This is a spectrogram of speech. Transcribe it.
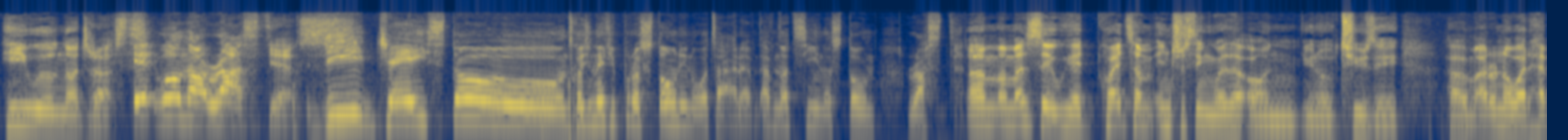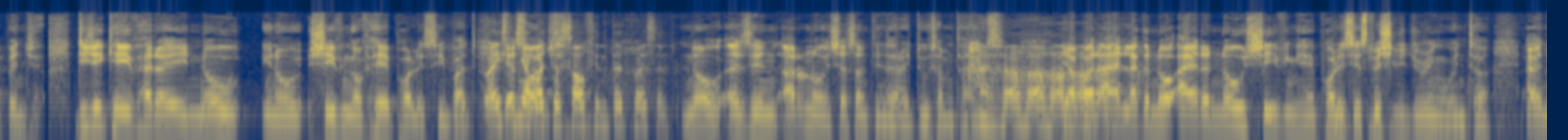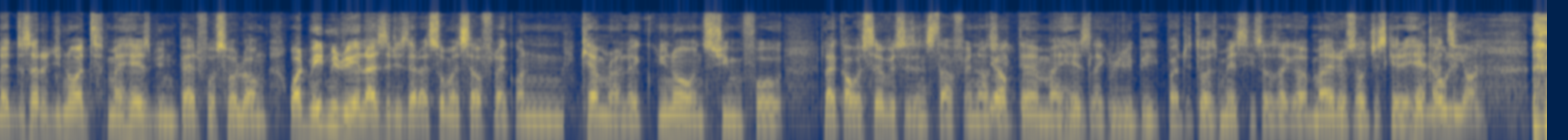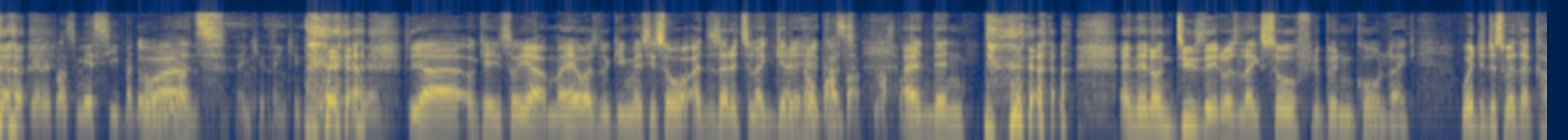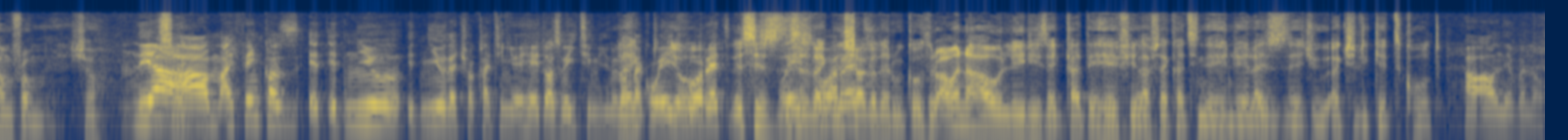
he will not rust. It will not rust. yes. DJ Stones. Because you know, if you put a stone in water, I've, I've not seen a stone rust. Um, I must say we had quite some interesting weather on you know Tuesday. Um, I don't know what happened. DJ Cave had a no you know shaving of hair policy, but Why are you guess speaking what? about yourself in third person? No, as in I don't know. It's just something that I do sometimes. yeah, but I had like a no. I had a no shaving hair policy, especially during winter, and I decided, you know what, my hair has been bad for so long. What made me realize it is that I saw myself like on camera, like you know, on stream for like our services and stuff, and I was Yeah. like, damn, my hair's like really big, but it was messy. So I was like, I might as well just get a haircut. And no Leon. Get it was messy, but no. What? Thank you, thank you. Carry on, carry on. Yeah, okay. So yeah, my hair was looking messy, so I decided to like get And a no haircut. And then and then on Tuesday it was like so flippin' cold. Like, where did this weather come from? Sure. Yeah, So- um, I think cause it, it knew it knew that you're cutting your hair. It was waiting. You know, just like wait yo, for it. This is this is like the it. struggle that we go through. I wonder how ladies that cut their hair feel after cutting their hair and realize that you actually get cold. I'll, I'll never know.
